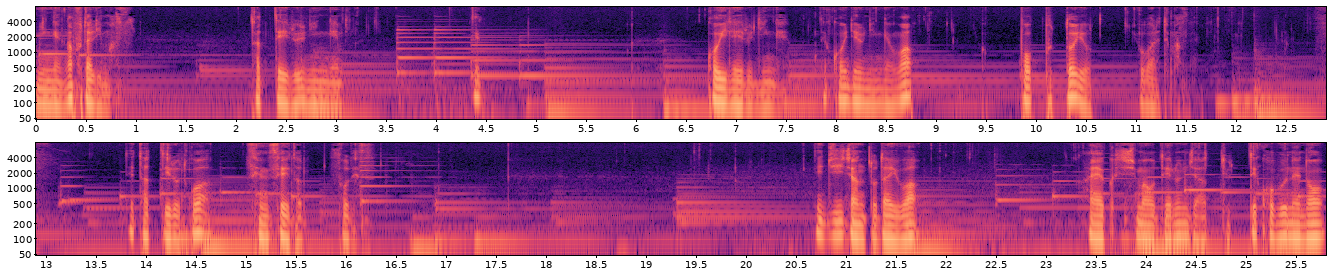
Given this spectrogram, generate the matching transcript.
人間が2人います。立っている人間。漕いでいる人間。で漕いでいる人間は、ポップと呼ばれてます、で、立っている男は先生だそうです。で、じいちゃんと大は、早く島を出るんじゃって言って小舟の、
